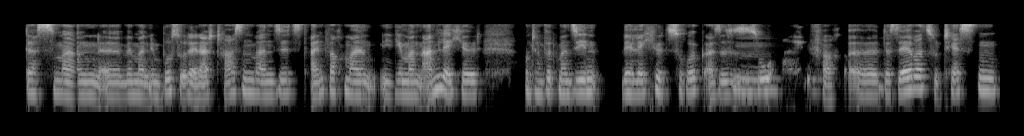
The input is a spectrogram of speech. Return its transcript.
dass man, äh, wenn man im Bus oder in der Straßenbahn sitzt, einfach mal jemanden anlächelt und dann wird man sehen, der lächelt zurück. Also es ist mhm. so einfach, äh, das selber zu testen.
